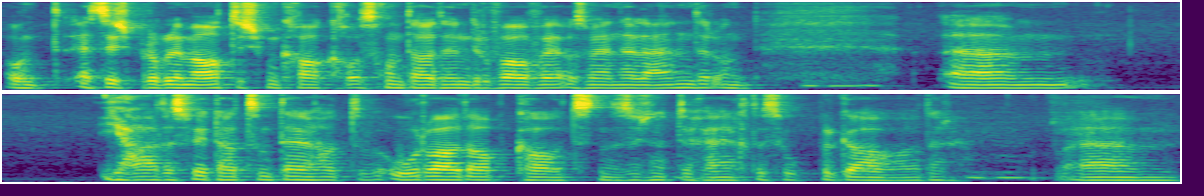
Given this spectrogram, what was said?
Und es ist problematisch beim Kakao, es kommt halt darauf an, aus welchen Ländern. Und, mhm. ähm, ja, das wird halt zum Teil halt Urwald abgeholzt und das ist natürlich eigentlich der Super-GAU, oder? Mhm. Ähm,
